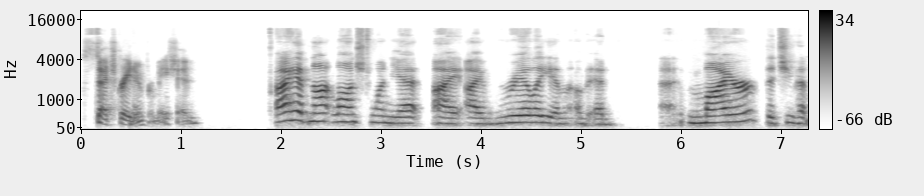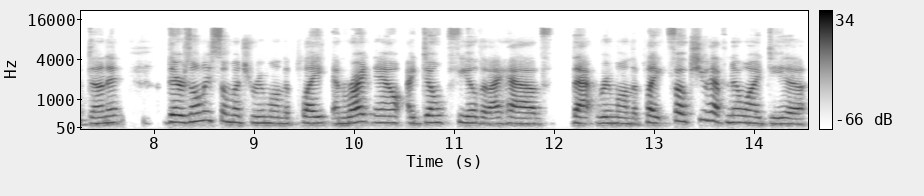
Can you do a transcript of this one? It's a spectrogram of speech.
Such great information. I have not launched one yet. I I really am admire that you have done it. There's only so much room on the plate. And right now, I don't feel that I have that room on the plate. Folks, you have no idea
